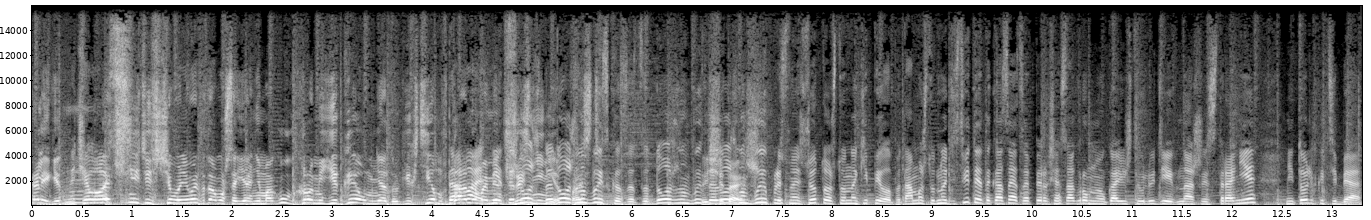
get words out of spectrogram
Коллеги, Началось. начните с чего-нибудь, потому что я не могу. Кроме ЕГЭ у меня других тем в Давай, данный момент нет, ты жизни должен, ты нет. должен простите. высказаться, ты должен, вы, Ты ты должен выплеснуть все то, что накипело, потому что, ну, действительно, это касается, во-первых, сейчас огромного количества людей в нашей стране, не только тебя.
